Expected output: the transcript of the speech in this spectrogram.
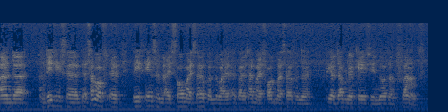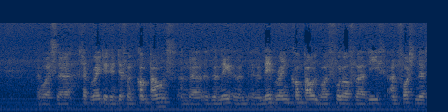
and uh, and this is uh, some of uh, these incidents I saw myself, and by, by, the time I found myself in a POW case in northern France, I was uh, separated in different compounds, and uh, the, the, neighboring compound was full of uh, these unfortunate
